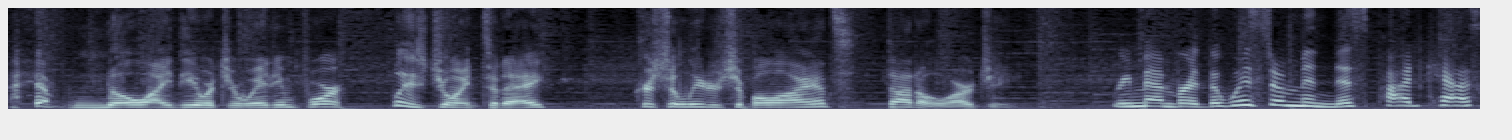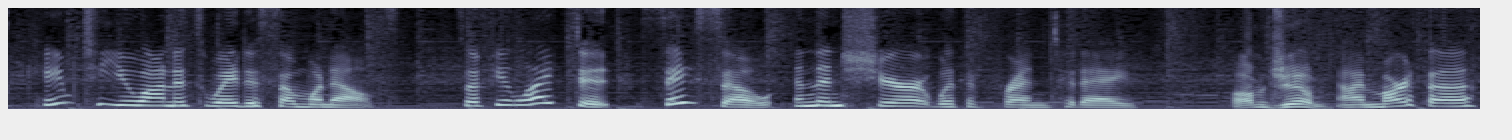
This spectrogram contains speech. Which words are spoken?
I have no idea what you're waiting for. Please join today. ChristianLeadershipAlliance.org. Remember, the wisdom in this podcast came to you on its way to someone else. So if you liked it, say so and then share it with a friend today. I'm Jim. I'm Martha.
